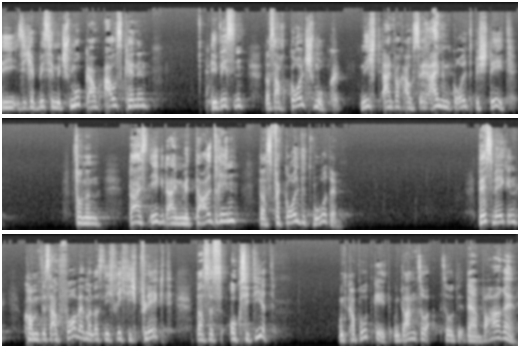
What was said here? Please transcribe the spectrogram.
die sich ein bisschen mit Schmuck auch auskennen, die wissen, dass auch Goldschmuck nicht einfach aus reinem Gold besteht, sondern da ist irgendein Metall drin, das vergoldet wurde. Deswegen kommt es auch vor, wenn man das nicht richtig pflegt, dass es oxidiert und kaputt geht und dann so, so der wahre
